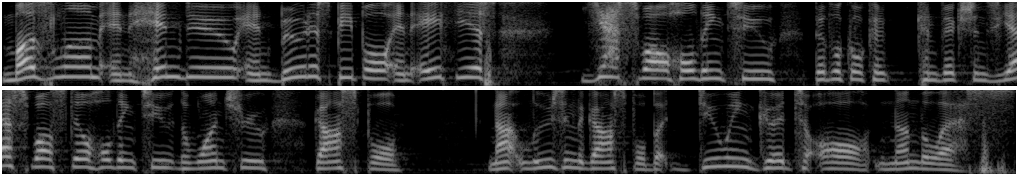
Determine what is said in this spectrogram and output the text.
Muslim and Hindu and Buddhist people and atheists. Yes, while holding to biblical co- convictions. Yes, while still holding to the one true gospel. Not losing the gospel, but doing good to all nonetheless.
